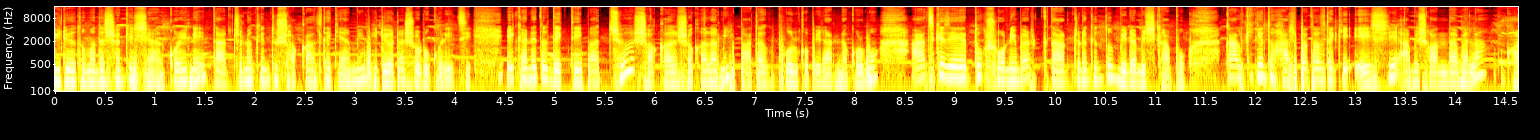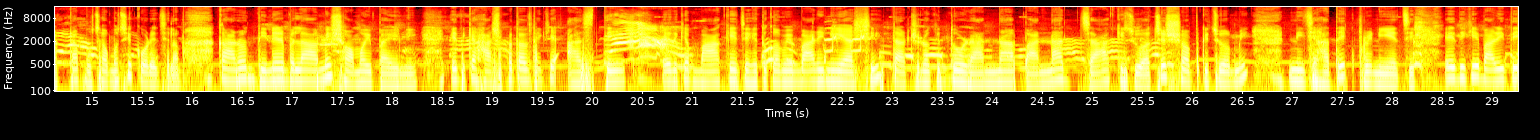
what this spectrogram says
ভিডিও তোমাদের সঙ্গে শেয়ার করিনি, তার জন্য কিন্তু সকাল থেকে আমি ভিডিওটা শুরু করেছি। এখানে তো দেখতেই পাচ্ছ, সকাল সকাল আমি পাতা ফুলকপি রান্না করব। আজকে যেহেতু শনিবার, তার জন্য কিন্তু নিরামিষ খাব। কালকে কিন্তু হাসপাতাল থেকে এসে আমি সন্ধ্যাবেলা ঘরটা মোছামুছি করেছিলাম। কারণ দিনের বেলা আমি সময় পাইনি। এদিকে হাসপাতাল থেকে আসতে, এদিকে মাকে যেহেতু আমি বাড়ি নিয়ে আসি, তার জন্য কিন্তু রান্না, বান্না যা কিছু আছে সব কিছু আমি নিজে হাতে করে নিয়েছি। এদিকে বাড়িতে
